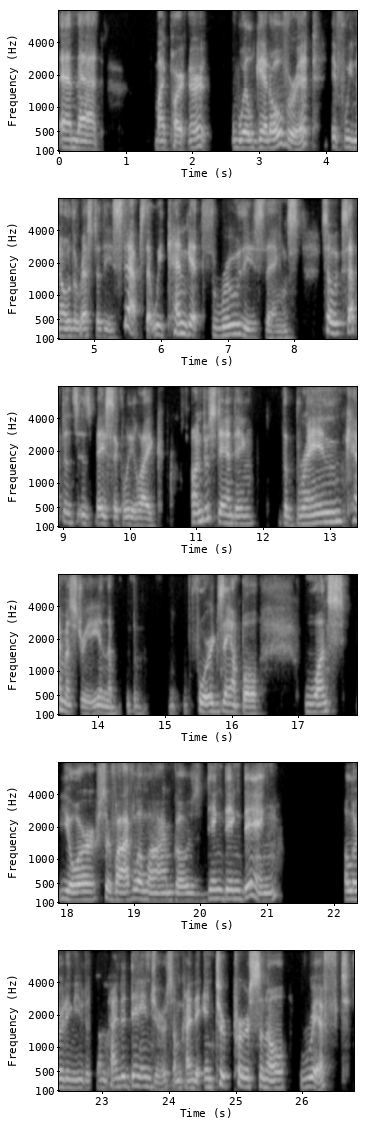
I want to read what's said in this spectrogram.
and that my partner we'll get over it if we know the rest of these steps, that we can get through these things. So, acceptance is basically like understanding the brain chemistry and the, the for example, once your survival alarm goes ding, ding, ding, alerting you to some kind of danger, some kind of interpersonal rift,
